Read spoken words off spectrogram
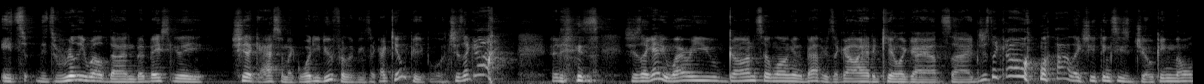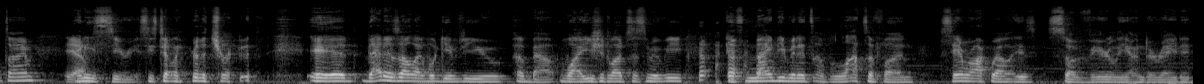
it's it's really well done. But basically, she like asks him like, "What do you do for a living?" He's like, "I kill people." And she's like, "Ah." And he's, she's like, "Hey, why were you gone so long in the bathroom?" He's like, "Oh, I had to kill a guy outside." She's like, "Oh, wow!" Like she thinks he's joking the whole time, Yeah. and he's serious. He's telling her the truth, and that is all I will give you about why you should watch this movie. It's ninety minutes of lots of fun. Sam Rockwell is severely underrated.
